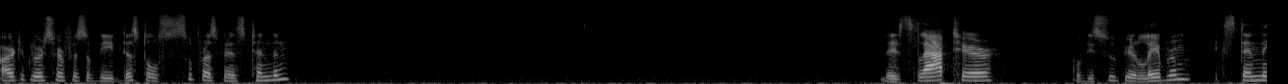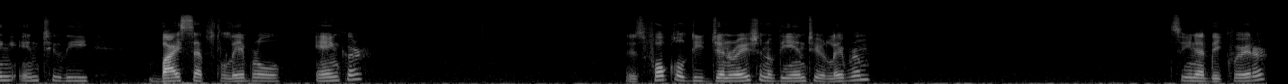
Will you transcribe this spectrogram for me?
articular surface of the distal supraspinatus tendon. There's slap tear of the superior labrum extending into the biceps labral anchor. There's focal degeneration of the anterior labrum seen at the equator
